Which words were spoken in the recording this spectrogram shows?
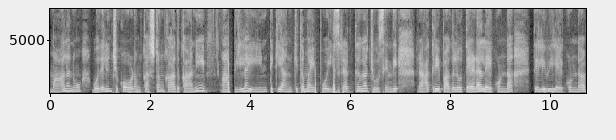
మాలను వదిలించుకోవడం కష్టం కాదు కానీ ఆ పిల్ల ఈ ఇంటికి అంకితమైపోయి శ్రద్ధగా చూసింది. రాత్రి పగలు తేడా లేకుండా తెలివి లేకుండా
